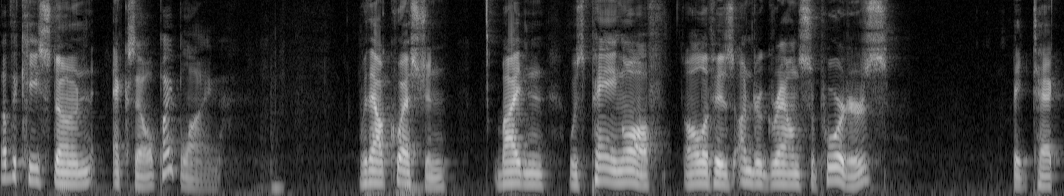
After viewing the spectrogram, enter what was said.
of the Keystone XL pipeline. Without question, Biden was paying off all of his underground supporters, big tech,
